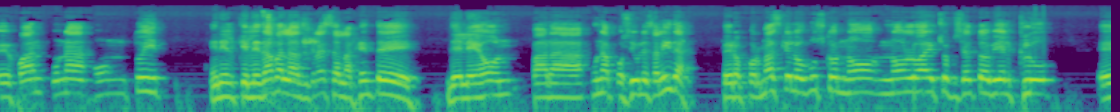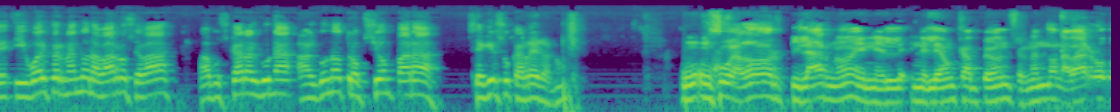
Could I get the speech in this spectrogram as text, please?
eh, Juan, una, un tuit en el que le daba las gracias a la gente de León para una posible salida. Pero por más que lo busco, no, no lo ha hecho oficial todavía el club eh, igual Fernando Navarro se va a buscar alguna, alguna otra opción para seguir su carrera, ¿no? Un, jugador pilar, ¿no? En el, en el León campeón, Fernando Navarro,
